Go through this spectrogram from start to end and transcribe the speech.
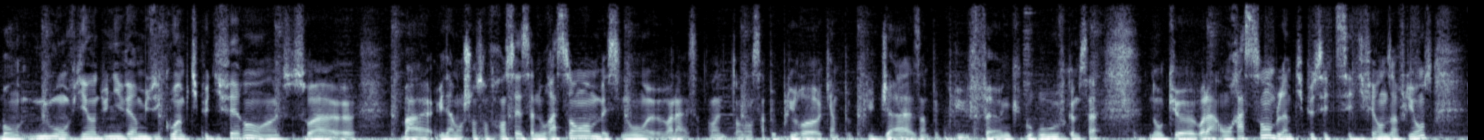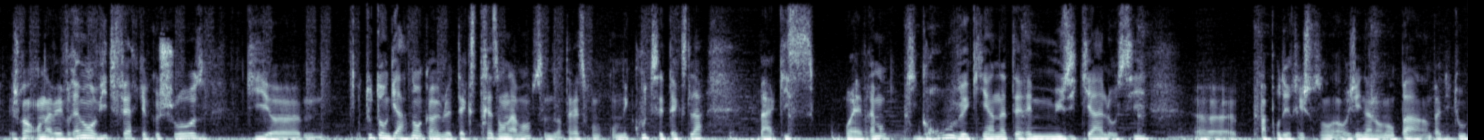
bon, nous, on vient d'univers musicaux un petit peu différents, hein, que ce soit, bah, évidemment, chanson française, ça nous rassemble, mais sinon, voilà, ça a une tendance un peu plus rock, un peu plus jazz, un peu plus funk, groove, comme ça. Donc voilà, on rassemble un petit peu ces, différentes influences. Je crois qu'on avait vraiment envie de faire quelque chose qui, tout en gardant quand même le texte très en avant, parce que ça nous intéresse qu'on écoute ces textes-là, bah, qui, ouais, vraiment qui groove et qui a un intérêt musical aussi. Euh, pas pour dire que les chansons originales en ont pas, hein, pas du tout,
